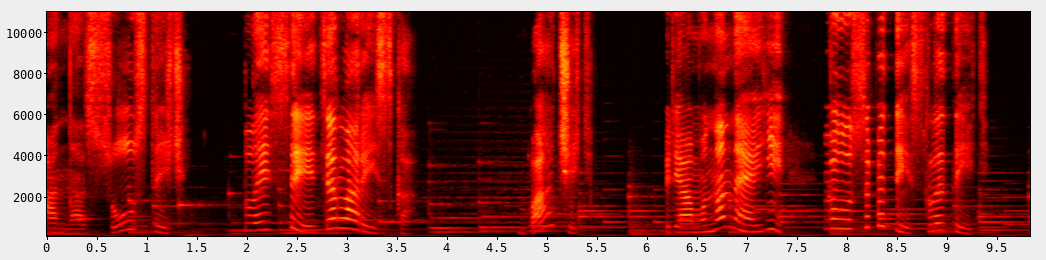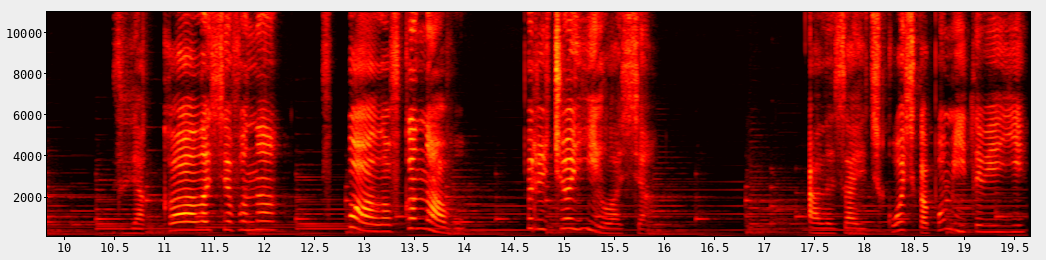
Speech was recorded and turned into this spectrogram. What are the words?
А назустріч лисиця Лариска. Бачить, прямо на неї велосипедист летить. Злякалася вона, впала в канаву, причаїлася. Але заєць Коська помітив її.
